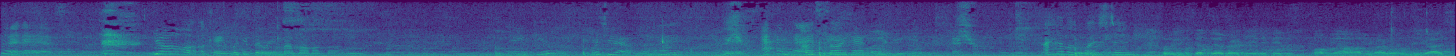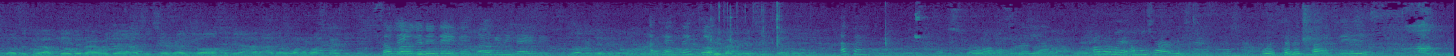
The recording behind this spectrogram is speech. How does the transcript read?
Spicy ass restaurant. Y'all, okay, look at the ring my mama bought me. Thank you. What you have? Lemonade? Yes. I can I'm pass so happy. I have a question. Looking if you ever need anything, just call me out. I'll be right with you guys. We also do have David right over there as a server as well, so they add either one of us or anything. So Logan and David? Logan and David. Logan, David. Okay, thank I'll be you. back in the seats as. Okay. So yeah, Hold on, wait. I'm gonna try it we're finna try this.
